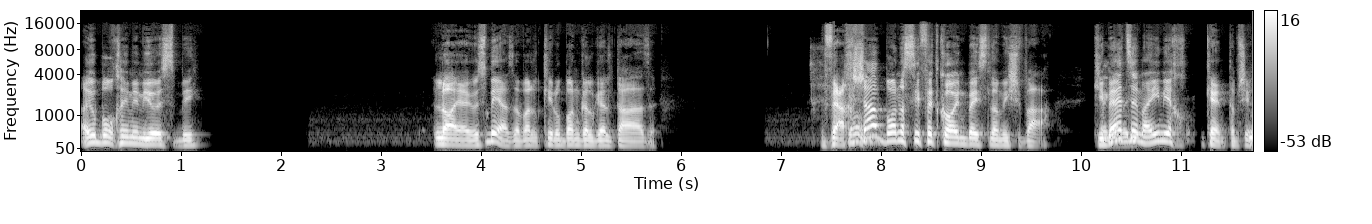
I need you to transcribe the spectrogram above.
היו בורחים עם USB. לא היה USB אז, אבל כאילו בוא נגלגל את הזה. ועכשיו כן. בוא נוסיף את קוינבייס למשוואה. כי רגע, בעצם האם יכול... כן, תמשיך.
